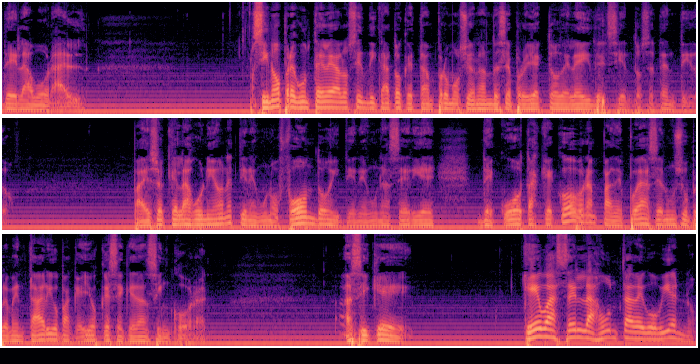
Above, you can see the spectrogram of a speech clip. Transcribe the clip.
de laboral. Si no, pregúntele a los sindicatos que están promocionando ese proyecto de ley del 172. Para eso es que las uniones tienen unos fondos y tienen una serie de cuotas que cobran para después hacer un suplementario para aquellos que se quedan sin cobrar. Así que, ¿qué va a hacer la Junta de Gobierno?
